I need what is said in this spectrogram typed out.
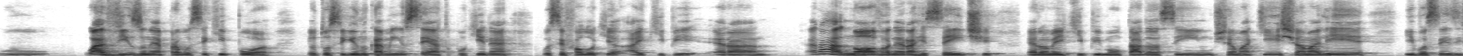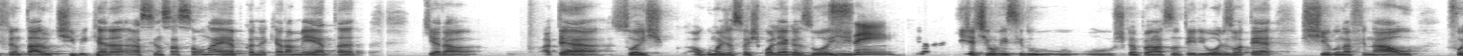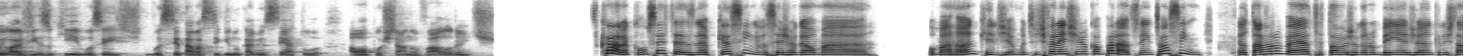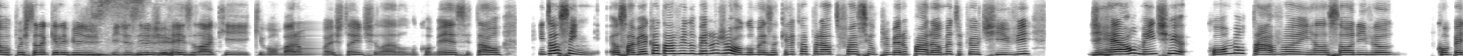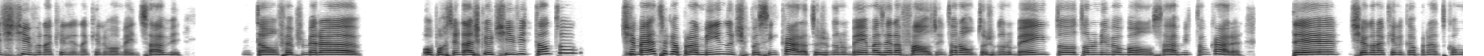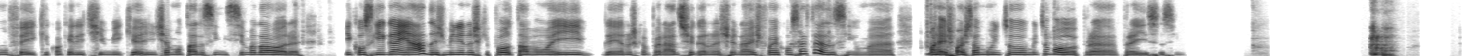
o, o aviso, né, para você que, pô, eu tô seguindo o caminho certo, porque, né, você falou que a equipe era, era nova, né, era recente, era uma equipe montada assim, um chama aqui, chama ali, e vocês enfrentaram o time que era a sensação na época, né, que era a meta, que era até suas algumas das suas colegas hoje Sim. que já tinham vencido os campeonatos anteriores ou até chegam na final. Foi o aviso que vocês, você estava seguindo o caminho certo ao apostar no Valorant? Cara, com certeza, né? Porque assim, você jogar uma uma ranked é muito diferente de um campeonato, né? Então assim, eu tava no beta, tava jogando bem a Junk, eles estavam postando aqueles vídeos, videozinhos de Reis lá que, que bombaram bastante lá no começo e tal. Então, assim, eu sabia que eu tava indo bem no jogo, mas aquele campeonato foi, assim, o primeiro parâmetro que eu tive de realmente como eu tava em relação ao nível competitivo naquele, naquele momento, sabe? Então, foi a primeira oportunidade que eu tive, tanto de métrica para mim, do tipo assim, cara, tô jogando bem, mas ainda falta. Então, não, tô jogando bem, tô, tô no nível bom, sabe? Então, cara, ter chegou naquele campeonato como um fake, com aquele time que a gente tinha montado assim em cima da hora, e conseguir ganhar das meninas que, pô, estavam aí ganhando os campeonatos, chegando nas finais, foi com certeza, assim, uma, uma resposta muito, muito boa para isso, assim.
